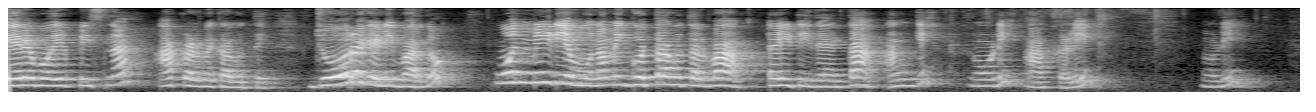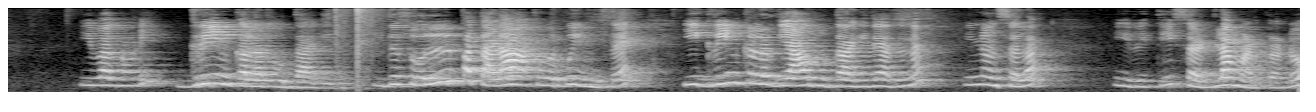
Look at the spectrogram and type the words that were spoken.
ಬೇರೆ ವೈರ್ ಪೀಸ್ನ ಹಾಕೊಳ್ಬೇಕಾಗುತ್ತೆ. ಜೋರಾಗಿ ಎಳಿಬಾರ್ದು. ಒಂದು ಮೀಡಿಯಮ್ಮು ನಮಗೆ ಗೊತ್ತಾಗುತ್ತಲ್ವಾ? ಟೈಟ್ ಇದೆ ಅಂತ. ಹಂಗೆ ನೋಡಿ, ಹಾಕೊಳ್ಳಿ. ನೋಡಿ. ಇವಾಗ ನೋಡಿ ಗ್ರೀನ್ ಕಲರ್ ಉದ್ದಾಗಿದೆ ಇದು ಸ್ವಲ್ಪ ತಳ ಹಾಕೋವರೆಗೂ ಹಿಂಸೆ. ಈ ಗ್ರೀನ್ ಕಲರ್ದು ಯಾವ್ದು ಉದ್ದಾಗಿದೆ ಅದನ್ನು ಇನ್ನೊಂದು ಸಲ ಈ ರೀತಿ ಸಡ್ಲ ಮಾಡ್ಕೊಂಡು,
